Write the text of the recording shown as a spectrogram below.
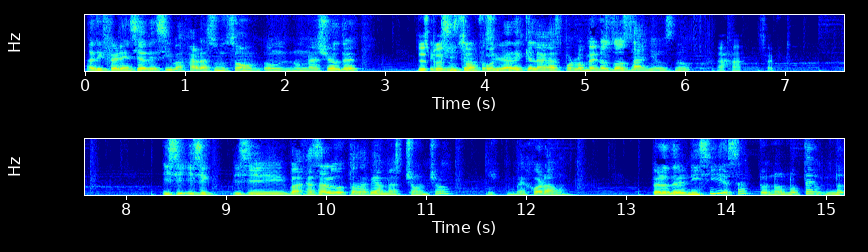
A diferencia de si bajaras un son, una shoulder, Después existe la posibilidad de que le hagas por lo menos dos daños, ¿no? Ajá, exacto. Y si, y si, y si bajas algo todavía más choncho, pues mejor aún. Pero Delny sí, exacto, ¿no? No te, no,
